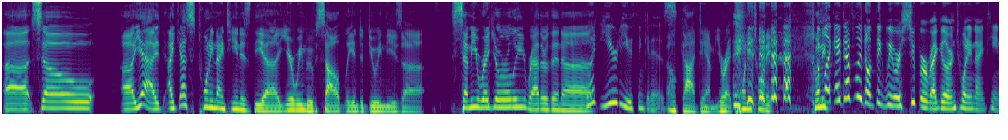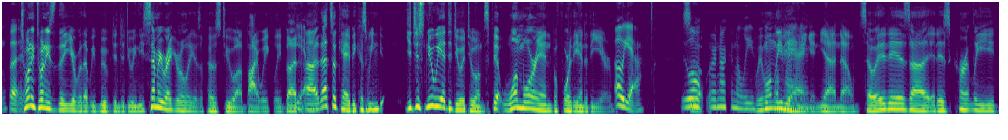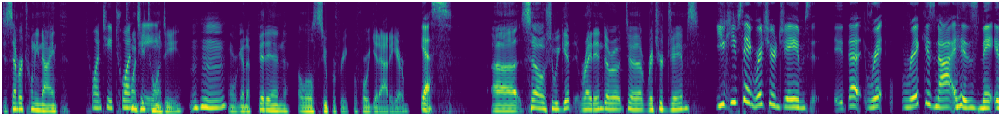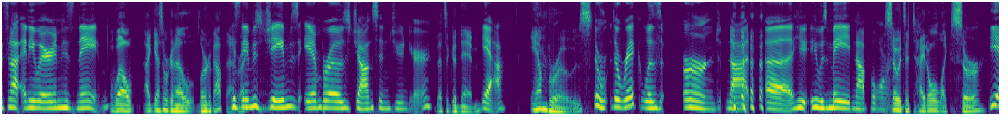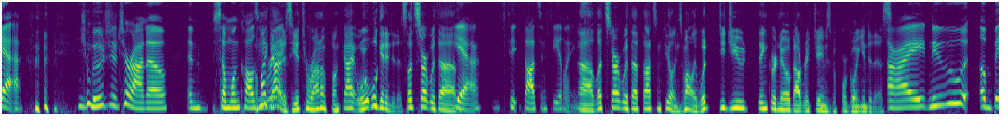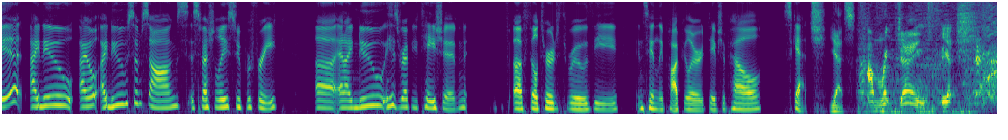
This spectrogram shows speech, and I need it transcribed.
Uh, so uh, yeah, I, I guess 2019 is the uh, year we move solidly into doing these uh semi regularly rather than uh. what year do you think it is? Oh god damn, you're right. 2020. 20, I'm like, I definitely don't think we were super regular in 2019, but 2020 is the year that we've moved into doing these semi regularly as opposed to uh, bi weekly. But Yeah. uh, that's okay because we you just knew we had to do it to them. Fit one more in before the end of the year. oh yeah, we So- won't. We're not going to leave. we won't leave you hanging. Yeah, no. So it is uh it is currently December 29th, 2020. 2020. Mm-hmm. And we're gonna fit in a little super freak before we get out of here. Yes. Uh, so should we get right into to Richard James? You keep saying Richard James. It- That Rick, Rick is not his name. It's not anywhere in his name. Well, I guess we're gonna learn about that. His right? name is James Ambrose Johnson Jr. That's a good name. Yeah. Ambrose. The the Rick was earned, not uh he he was made, not born. So it's a title like Sir. yeah. you moved to Toronto and someone calls Oh my you God, Rick. is he a Toronto funk guy? We'll, we'll get into this. Let's start with uh, yeah. Th- thoughts and feelings. uh, let's start with uh, thoughts and feelings. Molly, what did you think or know about Rick James before going into this? I knew a bit. I knew I I knew some songs, especially Super Freak, uh, and I knew his reputation uh, filtered through the insanely popular Dave Chappelle sketch, yes. I'm Rick James, bitch.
